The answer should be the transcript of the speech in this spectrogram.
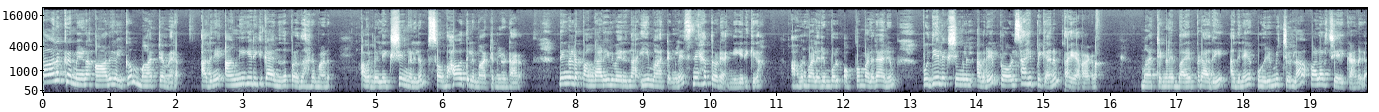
കാലക്രമേണ ആളുകൾക്ക് മാറ്റം വരാം. അതിനെ അംഗീകരിക്കുക എന്നത് പ്രധാനമാണ്. അവരുടെ ലക്ഷ്യങ്ങളിലും സ്വഭാവത്തിലും മാറ്റങ്ങൾ ഉണ്ടാകാം നിങ്ങളുടെ പങ്കാളിയിൽ വരുന്ന ഈ മാറ്റങ്ങളെ സ്നേഹത്തോടെ അംഗീകരിക്കുക. അവർ വളരുമ്പോൾ ഒപ്പം വളരാനും പുതിയ ലക്ഷ്യങ്ങളിൽ അവരെ പ്രോത്സാഹിപ്പിക്കാനും തയ്യാറാകണം. മാറ്റങ്ങളെ ഭയപ്പെടാതെ അതിനെ ഒരുമിച്ചുള്ള വളർച്ചയായി കാണുക.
